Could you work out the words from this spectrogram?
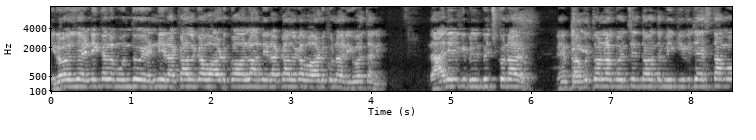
ఈరోజు ఎన్నికల ముందు ఎన్ని రకాలుగా వాడుకోవాలో అన్ని రకాలుగా వాడుకున్నారు యువతని. ర్యాలీలకి పిలిపించుకున్నారు. మేము ప్రభుత్వంలోకి వచ్చిన తర్వాత మీకు ఇవి చేస్తాము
